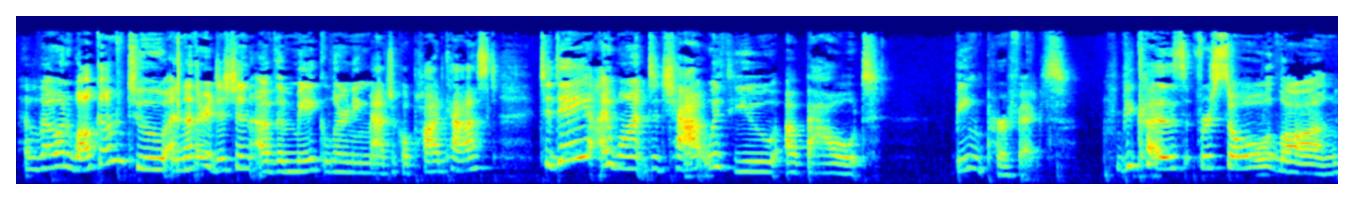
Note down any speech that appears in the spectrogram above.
Hello, and welcome to another edition of the Make Learning Magical podcast. Today, I want to chat with you about being perfect because for so long,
